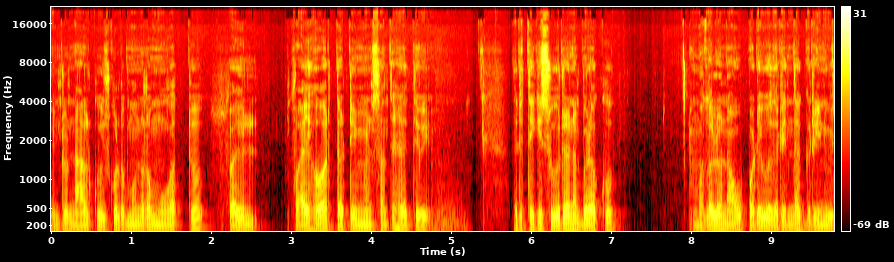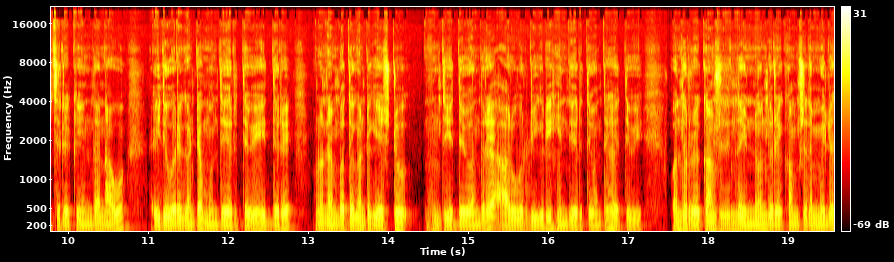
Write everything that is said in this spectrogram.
ಇಂಟು ನಾಲ್ಕು ಇಸ್ಕೊಟ್ಟು ಮುನ್ನೂರ ಮೂವತ್ತು file, five hour thirty minutes ಅಂತ ಹೇಳ್ತೀವಿ. ರೀತಿಯಾಗಿ ಸೂರ್ಯನ ಬೆಳಕು ಮೊದಲು ನಾವು ಪಡೆಯುವುದರಿಂದ ಗ್ರೀನ್ವಿಚ್ ರೇಖೆಯಿಂದ ನಾವು ಐದೂವರೆ ಗಂಟೆ ಮುಂದೆ ಇರ್ತೇವೆ ಇದ್ದರೆ ಇನ್ನೂರ ಎಂಬತ್ತು ಗಂಟೆಗೆ ಎಷ್ಟು ಹಿಂದೆ ಇದ್ದೇವೆ ಅಂದರೆ ಆರೂವರೆ ಡಿಗ್ರಿ ಹಿಂದೆ ಇರ್ತೇವೆ ಅಂತ ಹೇಳ್ತೀವಿ. ಒಂದು ರೇಖಾಂಶದಿಂದ ಇನ್ನೊಂದು ರೇಖಾಂಶದ ಮೇಲೆ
